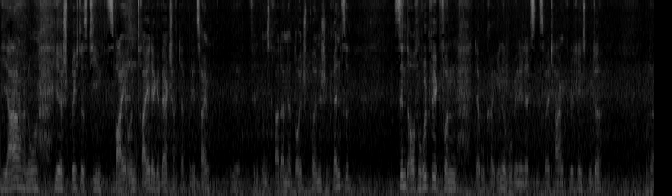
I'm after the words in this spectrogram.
Ja, hallo, hier spricht das Team 2 und 3 der Gewerkschaft der Polizei. Wir befinden uns gerade an der deutsch-polnischen Grenze, sind auf dem Rückweg von der Ukraine, wo wir in den letzten zwei Tagen Flüchtlingsgüter oder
